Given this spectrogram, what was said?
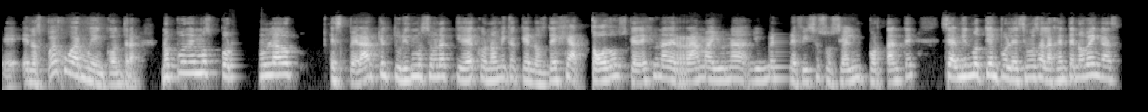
eh, nos puede jugar muy en contra. No podemos, por un lado, esperar que el turismo sea una actividad económica que nos deje a todos, que deje una derrama y, una, y un beneficio social importante, si al mismo tiempo le decimos a la gente, no vengas,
